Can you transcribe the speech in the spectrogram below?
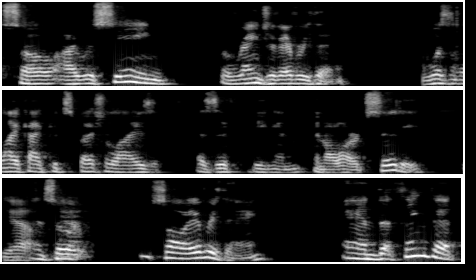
So I was seeing a range of everything. It wasn't like I could specialize as if being in, in a large city. Yeah. And so yeah. saw everything. And the thing that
